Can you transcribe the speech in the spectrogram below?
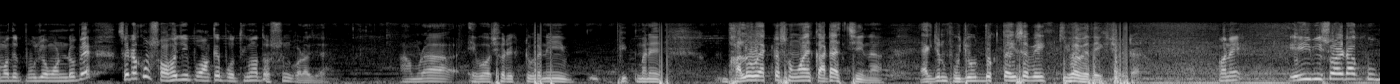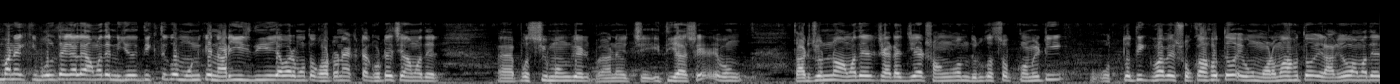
আমাদের পুজো মণ্ডপে সেটা খুব সহজেই পাঁকে প্রতিমা দর্শন করা যায়। আমরা এবছর একটুখানি মানে ভালো একটা সময় কাটাচ্ছি না। একজন পুজো উদ্যোক্তা হিসাবে কীভাবে দেখছ এটা? মানে এই বিষয়টা খুব মানে কি বলতে গেলে আমাদের নিজেদের দিক থেকেও মনকে নাড়িয়ে দিয়ে যাওয়ার মতো ঘটনা একটা ঘটেছে আমাদের পশ্চিমবঙ্গের মানে হচ্ছে ইতিহাসে এবং তার জন্য আমাদের চ্যাটার্জিয়ার সঙ্গম দুর্গোৎসব কমিটি অত্যধিকভাবে শোকাহত এবং মর্মাহত। এর আগেও আমাদের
